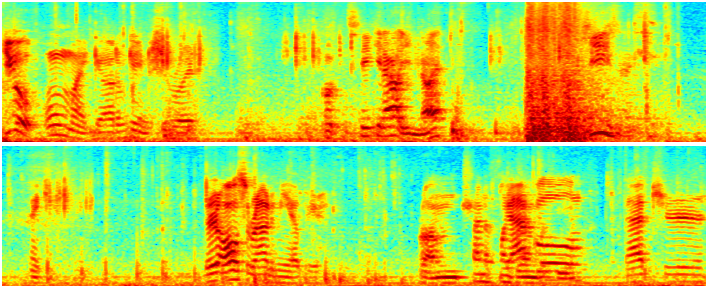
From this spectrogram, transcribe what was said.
You! Oh my god, I'm getting destroyed. Oh, take it out, you nut. Jesus. Thank you. They're all surrounding me up here. Bro, I'm trying to flank around Jackal, with Thatcher.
